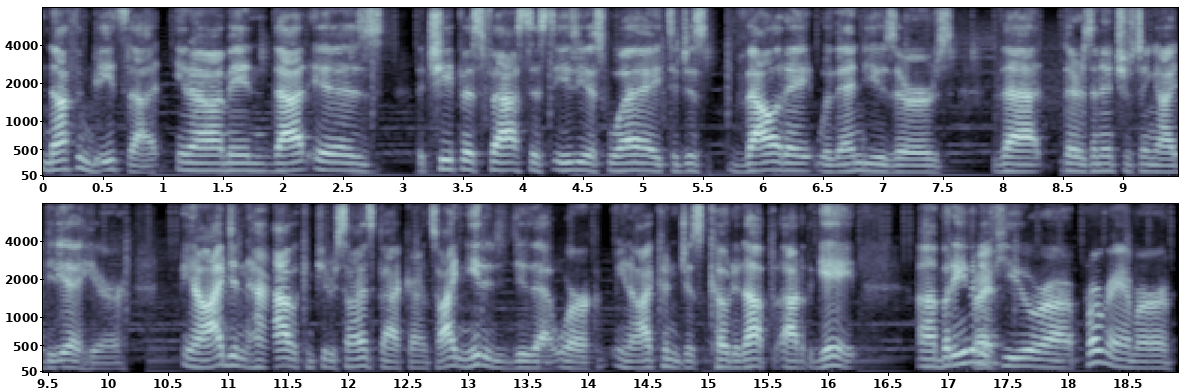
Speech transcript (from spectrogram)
nothing beats that. You know, I mean, that is the cheapest, fastest, easiest way to just validate with end users that there's an interesting idea here. You know, I didn't have a computer science background, so I needed to do that work. You know, I couldn't just code it up out of the gate. Uh, but even right. if you are a programmer,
